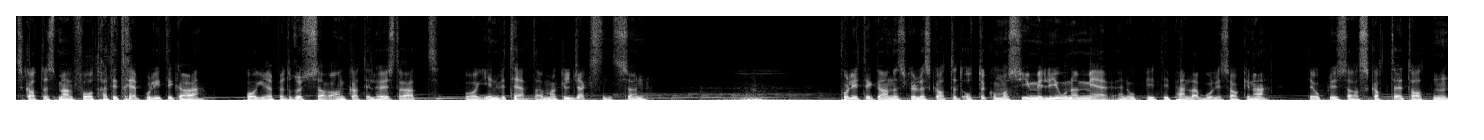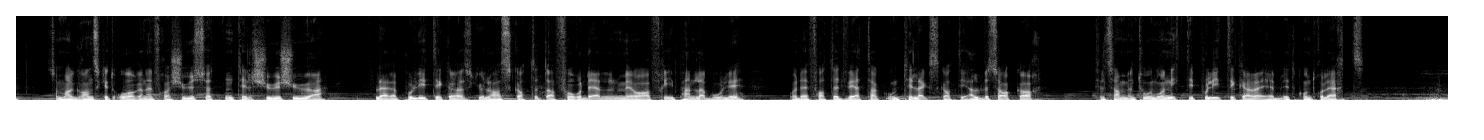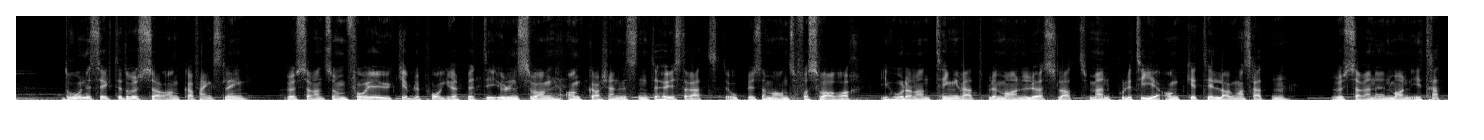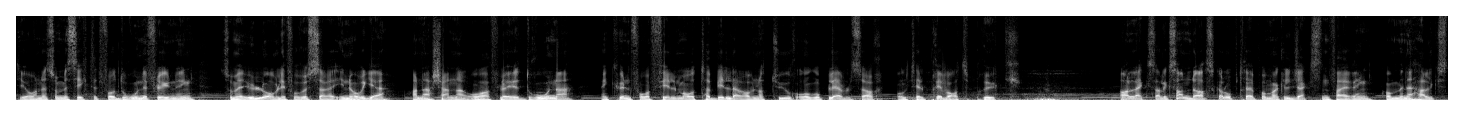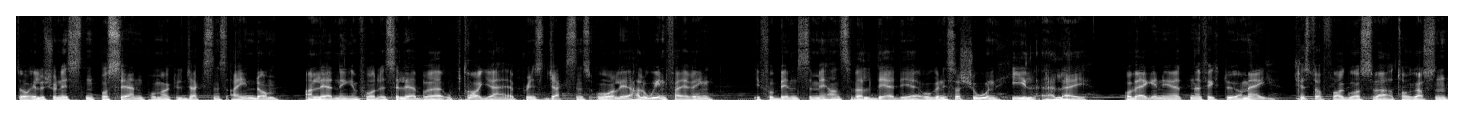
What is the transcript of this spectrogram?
Skattesmell for 33 politikere. Pågrepet russer anka til Høyesterett. Og invitert av Michael Jacksons sønn. Politikerne skulle skattet 8,7 millioner mer enn oppgitt i pendlerboligsakene. Det opplyser Skatteetaten, som har gransket årene fra 2017 til 2020. Flere politikere skulle ha skattet av fordelen med å ha fri pendlerbolig, og det er fattet vedtak om tilleggsskatt i elleve saker. Til sammen 290 politikere er blitt kontrollert. Dronesiktet russer anker fengsling. Russeren som forrige uke ble pågrepet i Ullensvang, anker kjennelsen til Høyesterett. Det opplyser mannens forsvarer. I Hordaland tingrett ble mannen løslatt, men politiet anket til lagmannsretten. Russeren er en mann i 30-årene som er siktet for droneflygning, som er ulovlig for russere i Norge. Han erkjenner å ha fløyet drone, men kun for å filme og ta bilder av natur og opplevelser, og til privat bruk. Alex Alexander skal opptre på Michael Jackson-feiring. Kommende helg står illusjonisten på scenen på Michael Jacksons eiendom. Anledningen for det celebre oppdraget er prins Jacksons årlige halloweenfeiring i forbindelse med hans veldedige organisasjon Heal LA. Og VG-nyhetene fikk du av meg, Kristoffer Gåsvær Torgersen.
